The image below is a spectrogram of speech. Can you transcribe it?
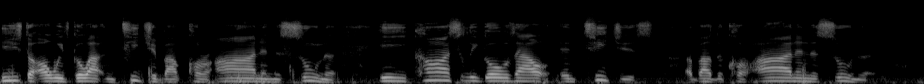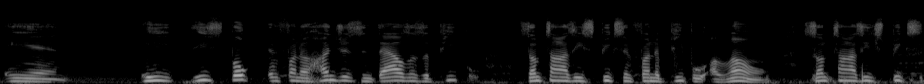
He used to always go out and teach about Quran and the Sunnah. He constantly goes out and teaches about the Quran and the Sunnah. And he he spoke in front of hundreds and thousands of people. Sometimes he speaks in front of people alone. Sometimes he speaks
